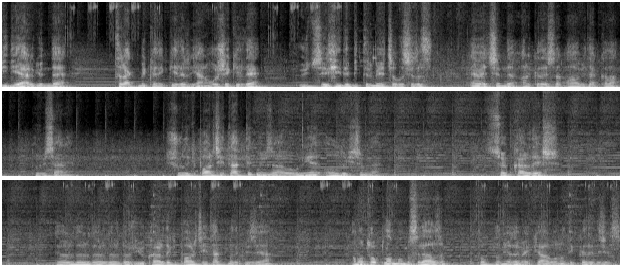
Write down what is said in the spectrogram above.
Bir diğer günde trak mekanik gelir. Yani o şekilde 3 seriyi de bitirmeye çalışırız. Evet şimdi arkadaşlar abi bir dakika lan. Dur bir saniye. Şuradaki parçayı taktık mı biz abi? Bu niye oldu ki şimdi? Sök kardeş. Dur dur dur dur dur. Yukarıdaki parçayı takmadık biz ya. Ama toplanmaması lazım. Toplanıyor demek ya buna dikkat edeceğiz.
